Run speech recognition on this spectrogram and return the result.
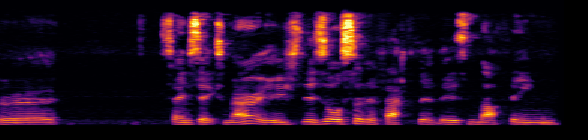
for same-sex marriage, there's also the fact that there's nothing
